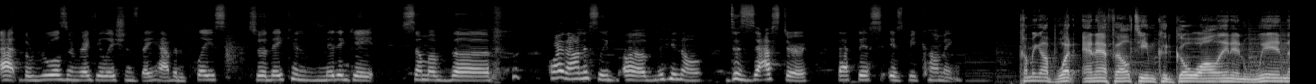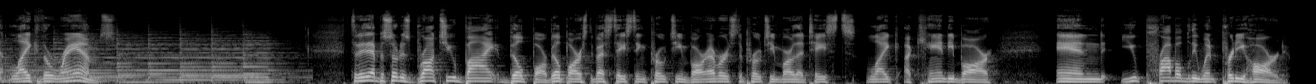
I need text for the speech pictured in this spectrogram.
at the rules and regulations they have in place so they can mitigate some of the, quite honestly, uh, you know, disaster that this is becoming. Coming up, what NFL team could go all in and win like the Rams? Today's episode is brought to you by Built Bar. Built Bar is the best tasting protein bar ever. It's the protein bar that tastes like a candy bar. And you probably went pretty hard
